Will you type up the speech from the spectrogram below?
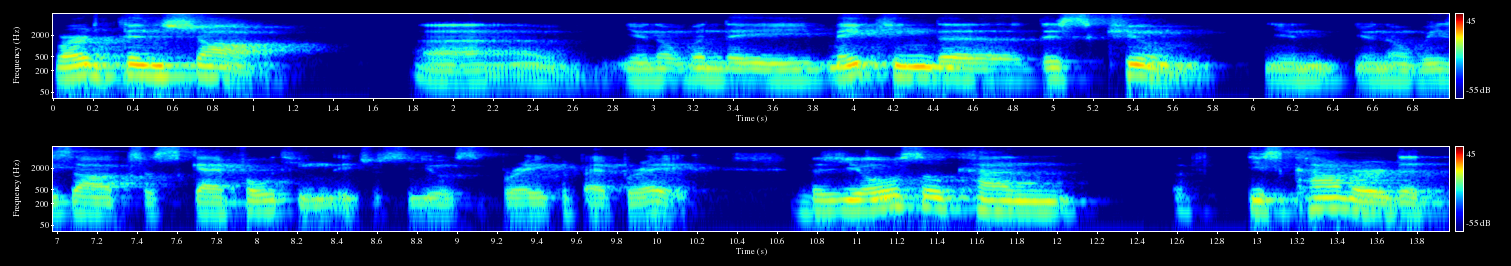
very thin shell. Uh, you know, when they making the, this kiln, you, you know, without scaffolding, they just use brick by brick. But you also can discovered,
